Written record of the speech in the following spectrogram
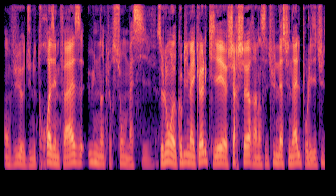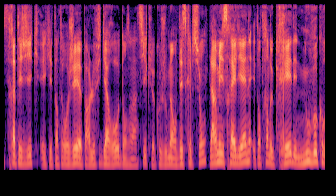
en vue d'une troisième phase, une incursion massive. Selon Kobe Michael, qui est chercheur à l'Institut national pour les études stratégiques et qui est interrogé par Le Figaro dans un article que je vous mets en description, l'armée israélienne est en train de créer des nouveaux corridors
